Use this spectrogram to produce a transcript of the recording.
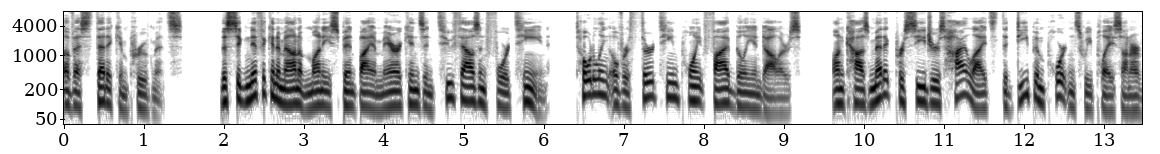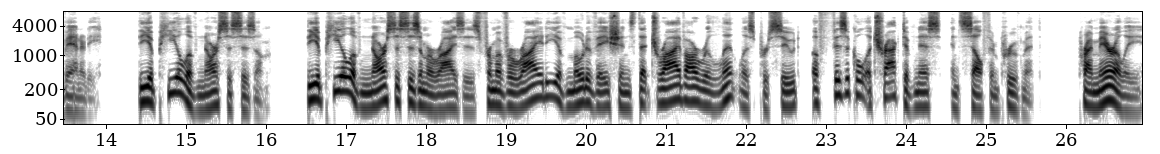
of aesthetic improvements. The significant amount of money spent by Americans in 2014, totaling over $13.5 billion, on cosmetic procedures highlights the deep importance we place on our vanity. The appeal of narcissism. The appeal of narcissism arises from a variety of motivations that drive our relentless pursuit of physical attractiveness and self-improvement. Primarily,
